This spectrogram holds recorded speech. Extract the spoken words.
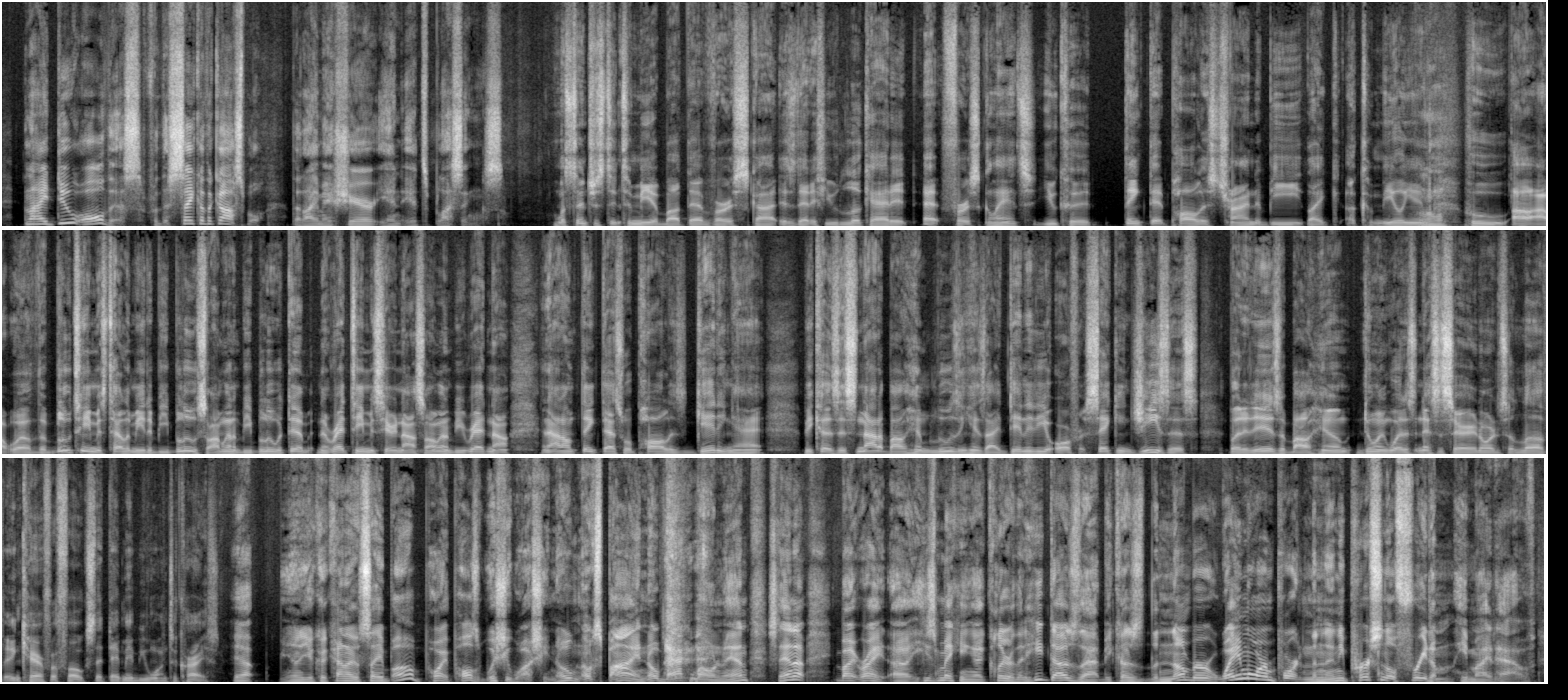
And I do all this for the sake of the gospel, that I may share in its blessings. What's interesting to me about that verse, Scott, is that if you look at it at first glance, you could think that Paul is trying to be like a chameleon who, uh, uh, well, the blue team is telling me to be blue, so I'm going to be blue with them. And the red team is here now, so I'm going to be red now. And I don't think that's what Paul is getting at because it's not about him losing his identity or forsaking Jesus, but it is about him doing what is necessary in order to love and care for folks that they may be won to Christ. Yep. You know, you could kind of say, "Oh boy, Paul's wishy-washy. No, no spine, no backbone, man. Stand up." But right, uh, he's making it clear that he does that because the number way more important than any personal freedom he might have,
